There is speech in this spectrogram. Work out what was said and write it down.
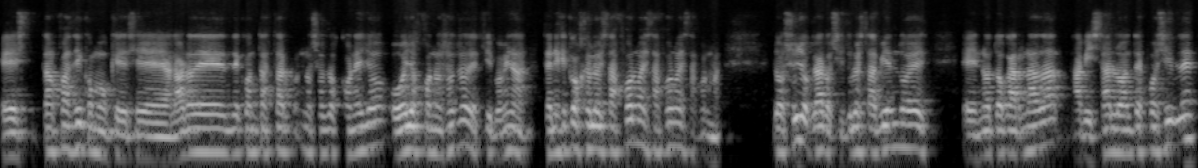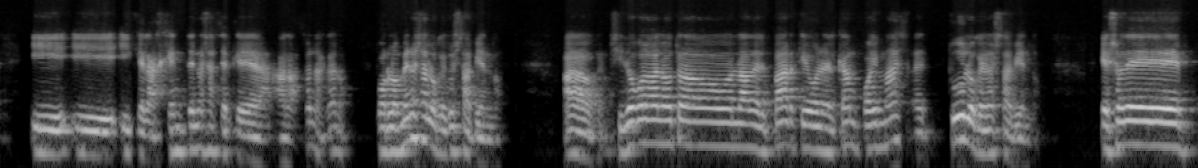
es tan fácil como que a la hora de, contactar nosotros con ellos o ellos con nosotros, decir, pues mira, tenéis que cogerlo de esta forma, de esta forma, de esta forma. Lo suyo, claro, si tú lo estás viendo es eh, no tocar nada, avisarlo lo antes posible y, que la gente no se acerque a, la zona, claro. Por lo menos a lo que tú estás viendo. Si luego al otro lado del parque o en el campo hay más, eh, tú lo que no estás viendo. Eso de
